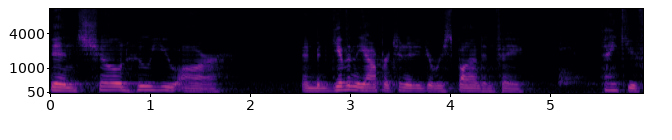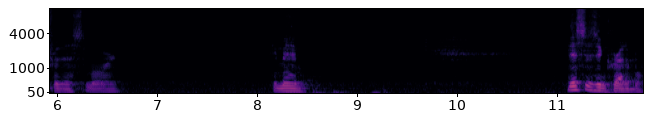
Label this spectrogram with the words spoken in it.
been shown who you are and been given the opportunity to respond in faith. Thank you for this, Lord. Amen. This is incredible.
